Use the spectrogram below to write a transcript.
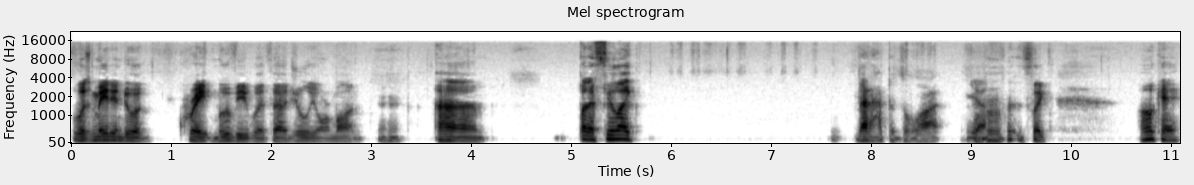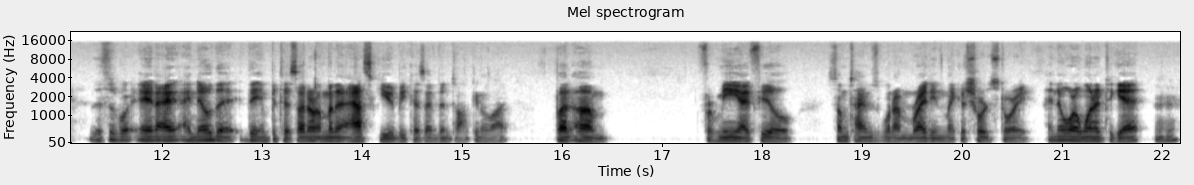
was made into a great movie with uh, Julie Ormond. Mhm. Um, but I feel like that happens a lot. Yeah. it's like okay, this is where, and I I know the the impetus. I don't. I'm going to ask you because I've been talking a lot, but um, for me, I feel sometimes when I'm writing like a short story, I know where I want it to get, Mhm.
